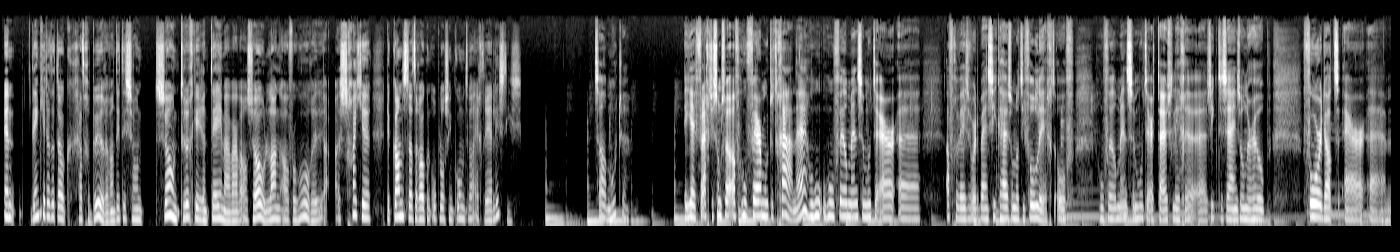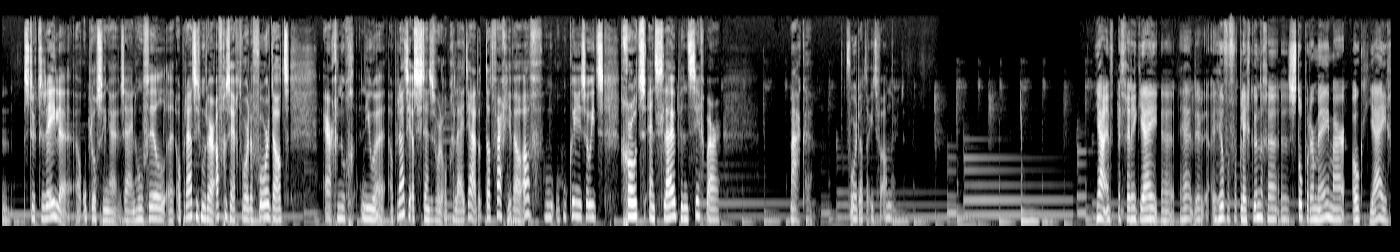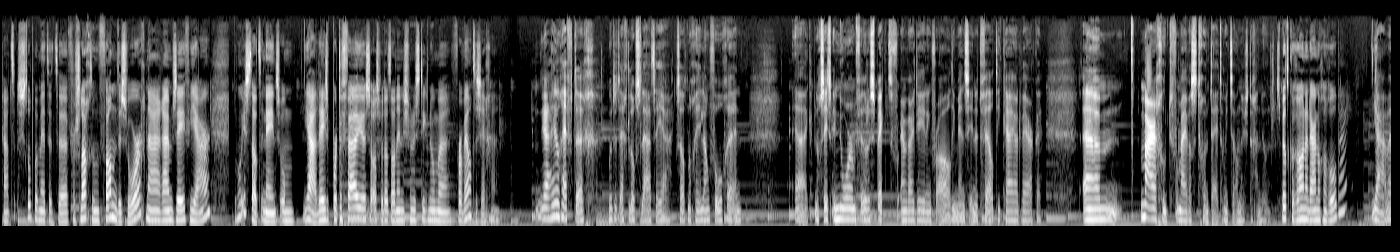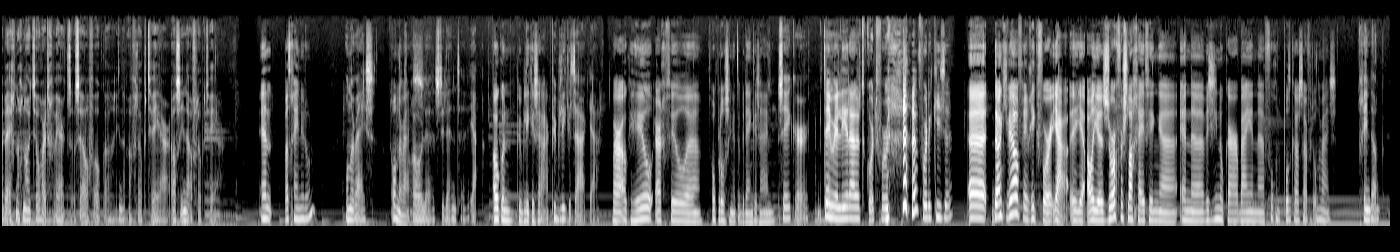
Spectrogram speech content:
En denk je dat het ook gaat gebeuren? Want dit is zo'n zo'n terugkerend thema waar we al zo lang over horen. Schat je de kans dat er ook een oplossing komt wel echt realistisch? Het zal moeten. En jij vraagt je soms wel af hoe ver moet het gaan? Hè? Hoe, hoeveel mensen moeten er uh, afgewezen worden bij een ziekenhuis omdat die vol ligt? Of hoeveel mensen moeten er thuis liggen, uh, ziek te zijn zonder hulp? Voordat er um, structurele uh, oplossingen zijn. Hoeveel operaties moeten er afgezegd worden voordat er genoeg nieuwe operatieassistenten worden opgeleid? Ja, dat, dat vraag je wel af. Hoe, hoe kun je zoiets groots en sluipend zichtbaar maken voordat er iets verandert? Ja, en Frederik, jij, uh, heel veel verpleegkundigen uh, stoppen ermee, maar ook jij gaat stoppen met het uh, verslag doen van de zorg na ruim zeven jaar. Hoe is dat ineens om ja, deze portefeuille, zoals we dat dan in de journalistiek noemen, vaarwel te zeggen? Ja, heel heftig. Ik moet het echt loslaten. Ja, ik zal het nog heel lang volgen. En ja, ik heb nog steeds enorm veel respect en waardering voor al die mensen in het veld die keihard werken. Ehm, maar goed, voor mij was het gewoon tijd om iets anders te gaan doen. Speelt corona daar nog een rol bij? Ja, we hebben echt nog nooit zo hard gewerkt, zelf ook al in de afgelopen twee jaar, als in de afgelopen twee jaar. En wat ga je nu doen? Onderwijs. Onderwijs. Scholen, studenten, ja. Ook een publieke zaak. Publieke zaak, ja. Waar ook heel erg veel uh, oplossingen te bedenken zijn. Zeker. Meteen weer leraren tekort voor, voor de kiezen. Uh, dankjewel Frederik voor ja, je, al je zorgverslaggeving. Uh, en we zien elkaar bij een volgende podcast over het onderwijs. Geen dank.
